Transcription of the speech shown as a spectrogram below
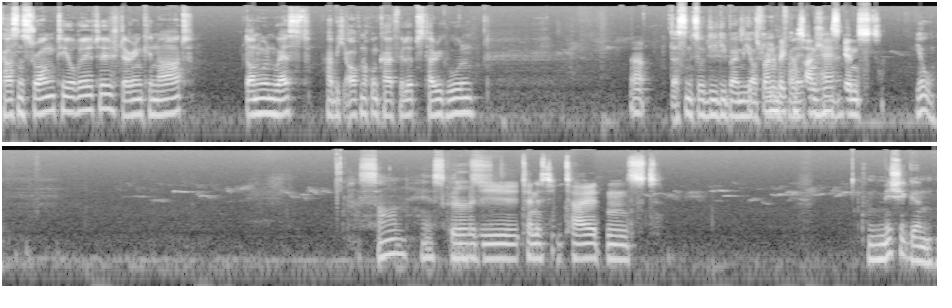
Carson Strong theoretisch, Darian Kennard, Donwin West habe ich auch noch und Kyle Phillips, Tyreek Woolen. Ja. Das sind so die, die bei mir auf jeden Fall. Hassan Haskins. Jo. Hassan Haskins. Für die Tennessee Titans. Von Michigan.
